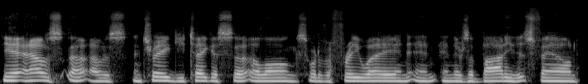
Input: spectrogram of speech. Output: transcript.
Yeah, and I was uh, I was intrigued. You take us uh, along sort of a freeway, and and and there's a body that's found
